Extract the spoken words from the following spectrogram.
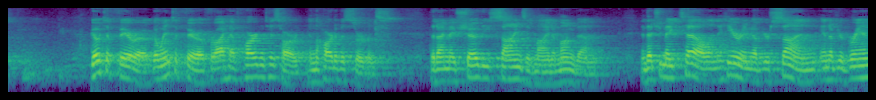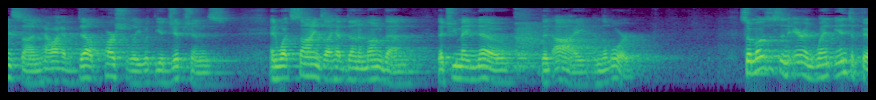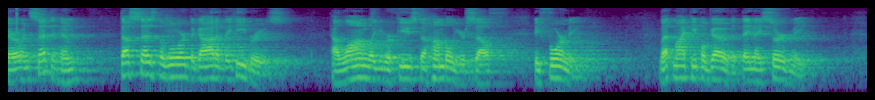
Go to Pharaoh, go into Pharaoh, for I have hardened his heart and the heart of his servants, that I may show these signs of mine among them, and that you may tell in the hearing of your son and of your grandson how I have dealt harshly with the Egyptians, and what signs I have done among them, that you may know that I am the Lord. So Moses and Aaron went into Pharaoh and said to him, Thus says the Lord, the God of the Hebrews How long will you refuse to humble yourself before me? Let my people go that they may serve me.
